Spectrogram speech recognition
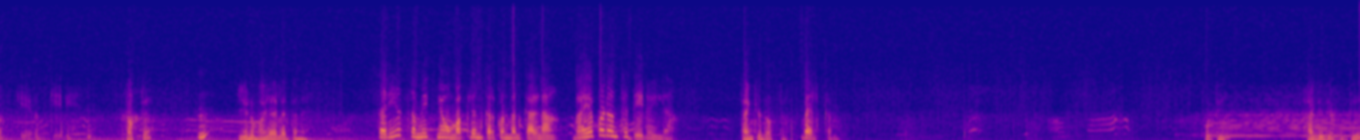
ಓಕೆ ಓಕೆ ಡಾಕ್ಟರ್ ಏನು ಭಯ ಇಲ್ಲ ತಾನೆ? ಸರಿಯಾದ ಸಮಯಕ್ಕೆ ನೀವು ಮಕ್ಕಳನ್ನ ಕರ್ಕೊಂಡು ಬಂದ ಕಾರಣ ಭಯ ಪಡೋಂಥದ್ದೇನೂ ಇಲ್ಲ. ಥ್ಯಾಂಕ್ ಯು ಡಾಕ್ಟರ್ ವೆಲ್ಕಮ್ ಪುಟ್ಟಿ ಹೇಗಿದೆಯಾ ಪುಟ್ಟಿ?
